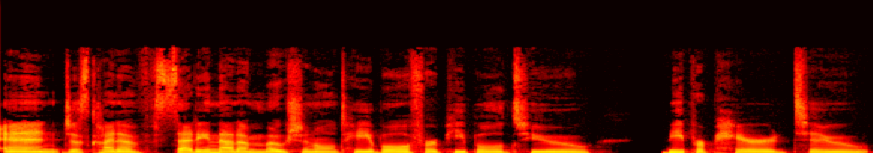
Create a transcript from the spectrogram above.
And just kind of setting that emotional table for people to be prepared to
